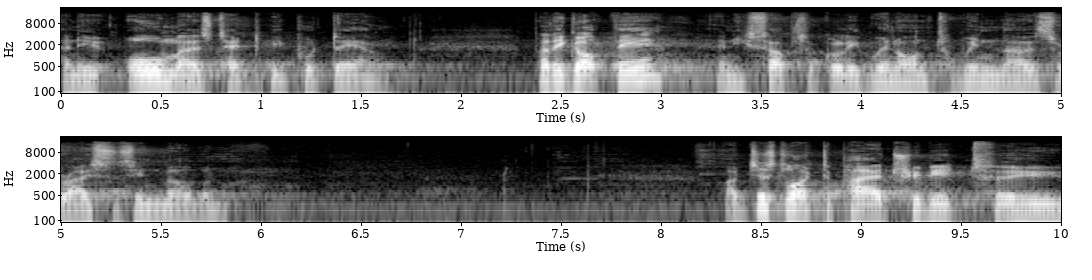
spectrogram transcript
and he almost had to be put down. But he got there and he subsequently went on to win those races in Melbourne. I'd just like to pay a tribute to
